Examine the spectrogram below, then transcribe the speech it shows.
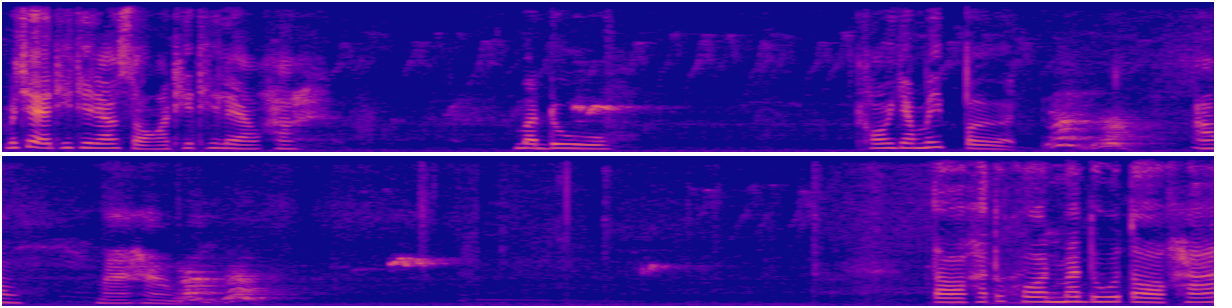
ไม่ใช่อาทิตย์ที่แล้วสองอาทิตย์ที่แล้วค่ะ มาดู เขายังไม่เปิด เอามาเห่า ต่อค่ะทุกคนมาดูต่อค่ะ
